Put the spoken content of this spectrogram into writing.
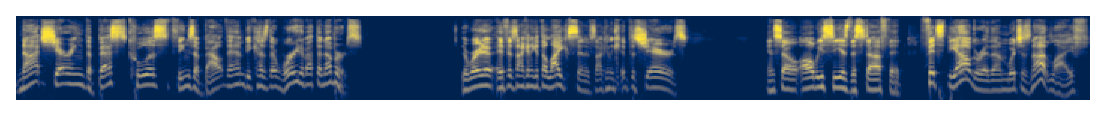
not sharing the best, coolest things about them because they're worried about the numbers. They're worried if it's not going to get the likes and it's not going to get the shares. And so all we see is the stuff that fits the algorithm, which is not life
